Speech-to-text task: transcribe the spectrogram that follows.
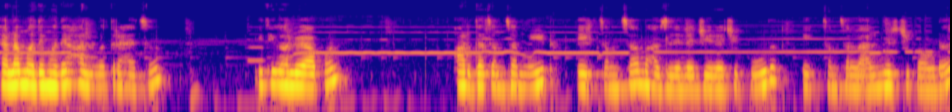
ह्याला मध्ये मध्ये हलवत राहायचं. इथे घालूया आपण अर्धा चमचा मीठ एक चमचा भाजलेल्या जिऱ्याची पूड एक चमचा लाल मिरची पावडर.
